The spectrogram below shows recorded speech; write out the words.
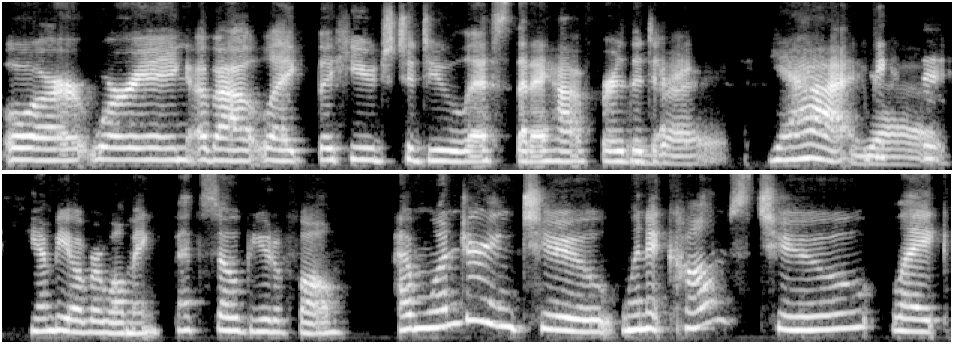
or worrying about like the huge to do list that I have for the day. Right. Yeah, yes. it can be overwhelming. That's so beautiful. I'm wondering too, when it comes to like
